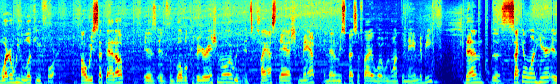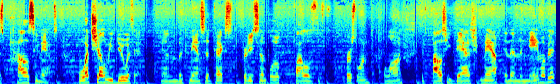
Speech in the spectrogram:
What are we looking for? How we set that up is, is from global configuration mode, we, it's class dash map, and then we specify what we want the name to be. Then the second one here is policy maps. What shall we do with it? And the command syntax pretty simple follows the first one along. It's policy dash map and then the name of it.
